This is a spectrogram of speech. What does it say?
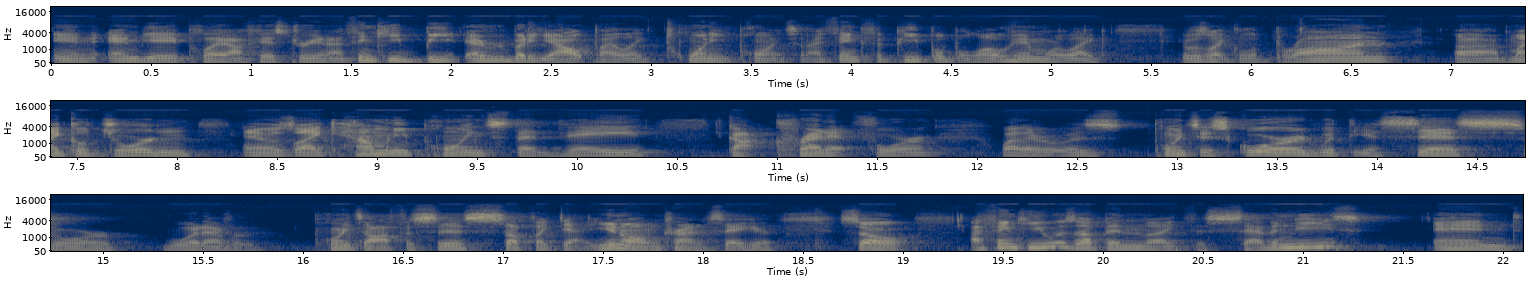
in NBA playoff history. And I think he beat everybody out by like 20 points. And I think the people below him were like, it was like LeBron, uh, Michael Jordan, and it was like how many points that they got credit for, whether it was points they scored with the assists or whatever, points off assists, stuff like that. You know what I'm trying to say here. So I think he was up in like the 70s and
